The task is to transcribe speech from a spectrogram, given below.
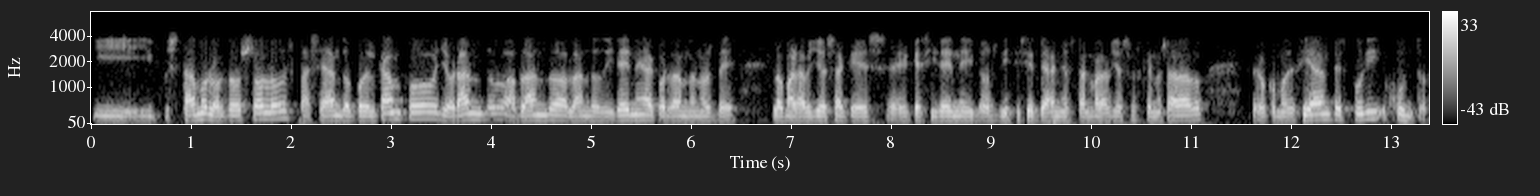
y pues, estábamos los dos solos, paseando por el campo, llorando, hablando, hablando de Irene, acordándonos de lo maravillosa que es, eh, que es Irene y los 17 años tan maravillosos que nos ha dado pero como decía antes Puri, juntos,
